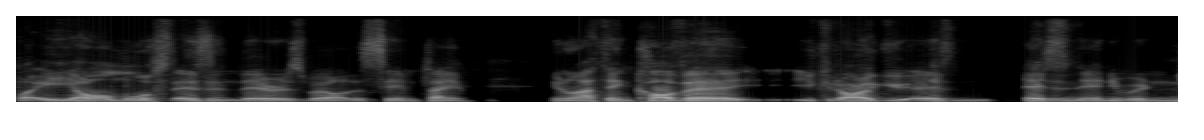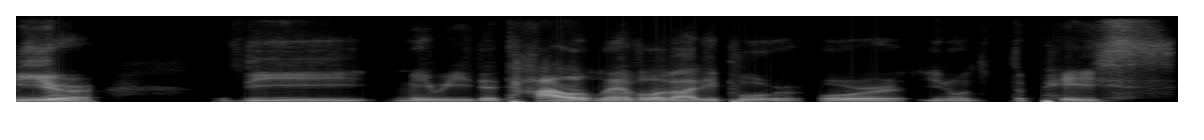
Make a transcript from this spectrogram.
but he almost isn't there as well at the same time. You know, I think Kaveh, you could argue, isn't isn't anywhere near the maybe the talent level of Alipour or you know the pace,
